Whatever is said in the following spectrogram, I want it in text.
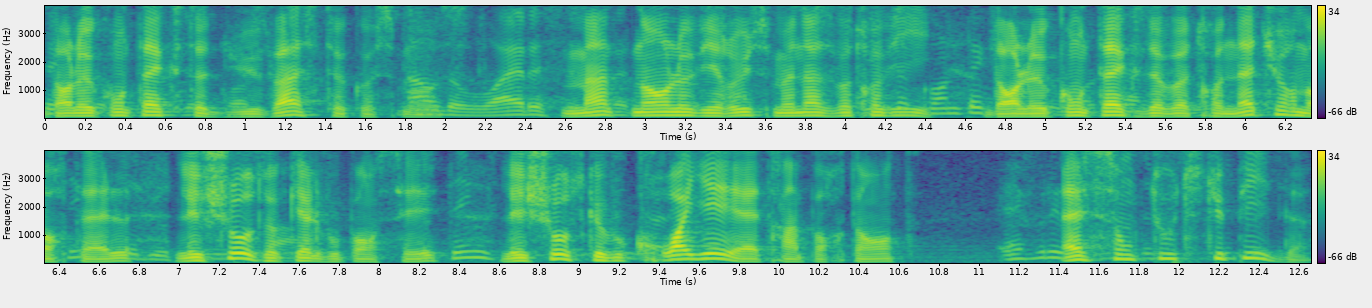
dans le contexte du vaste cosmos. Maintenant le virus menace votre vie. Dans le contexte de votre nature mortelle, les choses auxquelles vous pensez, les choses que vous croyez être importantes, elles sont toutes stupides.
